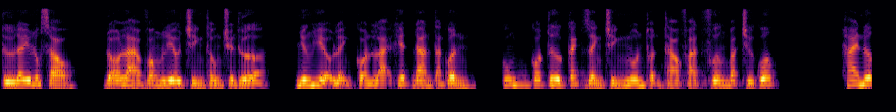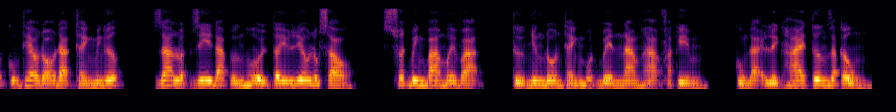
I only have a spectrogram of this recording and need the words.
từ đây lúc sau, đó là vong liêu chính thống truyền thừa, nhưng hiệu lệnh còn lại khiết đan tàn quân, cũng có tư cách danh chính luôn thuận thảo phạt phương Bắc chư quốc. Hai nước cũng theo đó đạt thành minh ước, gia luật di đáp ứng hồi Tây Liêu lúc sau, xuất binh 30 vạn, từ nhưng đôn thành một bên Nam Hạ Phát Kim, cùng đại lịch hai tương giáp công,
